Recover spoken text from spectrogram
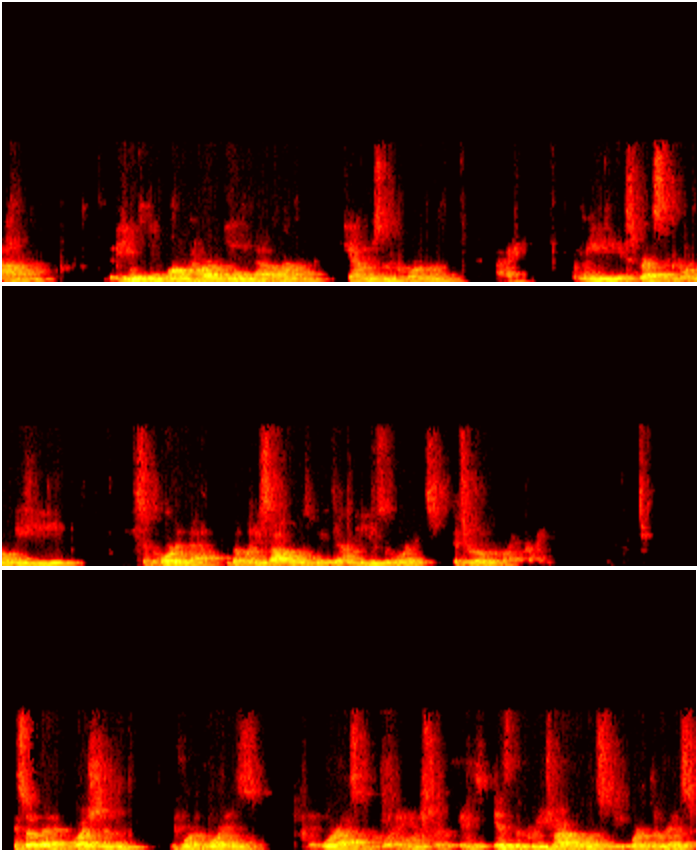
um, that he would think long and hard again about allowing cameras in the courtroom. I, he expressed that normally he supported that, but when he saw what was being done, he used the words, it's really quite right. And so the question before the court is that we're asking the court to answer is, is the pretrial publicity worth the risk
